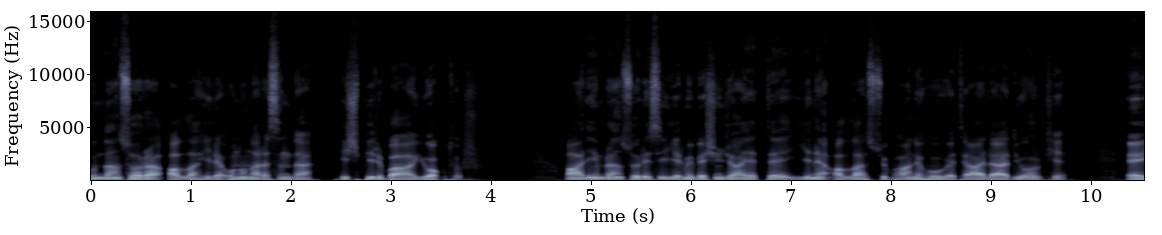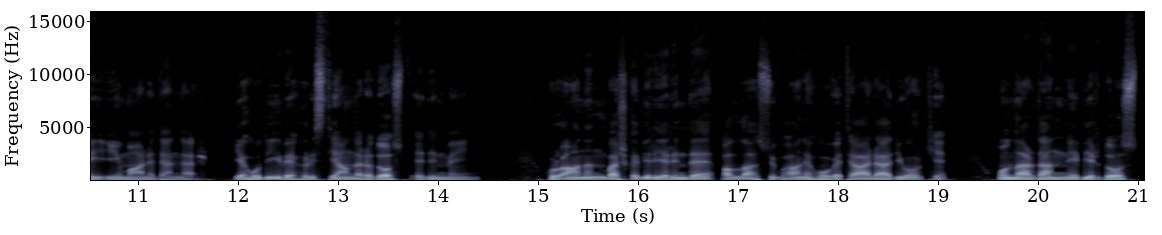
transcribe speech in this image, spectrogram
bundan sonra Allah ile onun arasında hiçbir bağ yoktur. Ali İmran suresi 25. ayette yine Allah Sübhanehu ve Teala diyor ki, Ey iman edenler! Yahudi ve Hristiyanları dost edinmeyin. Kur'an'ın başka bir yerinde Allah Sübhanehu ve Teala diyor ki, onlardan ne bir dost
